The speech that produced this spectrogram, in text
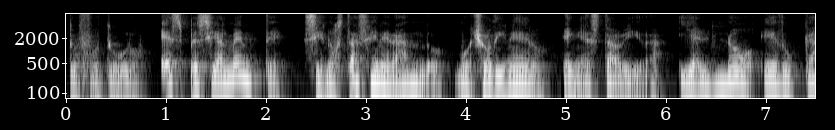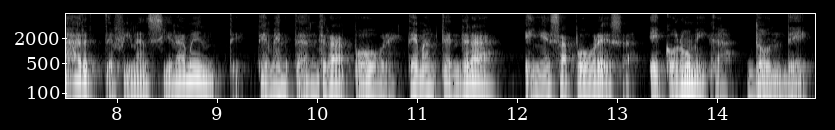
tu futuro, especialmente si no estás generando mucho dinero en esta vida. Y el no educarte financieramente te mantendrá pobre, te mantendrá en esa pobreza económica donde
